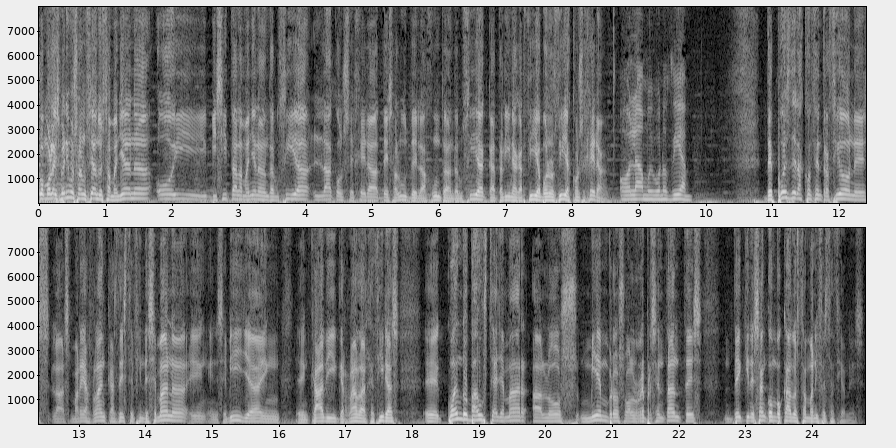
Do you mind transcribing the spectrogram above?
Como les venimos anunciando esta mañana, hoy visita la mañana de Andalucía la consejera de salud de la Junta de Andalucía, Catalina García. Buenos días, consejera. Hola, muy buenos días. Después de las concentraciones, las mareas blancas de este fin de semana en, Sevilla, en, Cádiz, Granada, Algeciras, eh, ¿cuándo va usted a llamar a los miembros o a los representantes de quienes han convocado estas manifestaciones?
